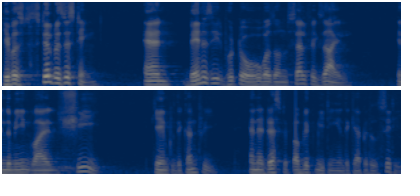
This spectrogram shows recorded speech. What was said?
He was still resisting, and Benazir Bhutto, who was on self exile, in the meanwhile, she came to the country and addressed a public meeting in the capital city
